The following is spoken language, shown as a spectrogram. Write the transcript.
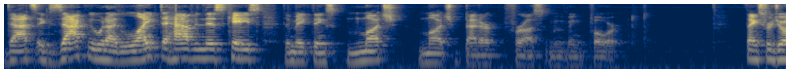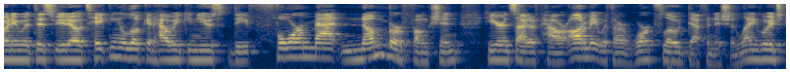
That's exactly what I'd like to have in this case to make things much, much better for us moving forward. Thanks for joining with this video, taking a look at how we can use the format number function here inside of Power Automate with our workflow definition language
